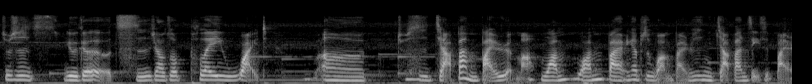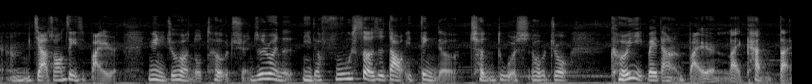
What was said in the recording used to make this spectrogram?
就是有一个词叫做 play white，呃，就是假扮白人嘛，玩玩白人应该不是玩白人，就是你假扮自己是白人，嗯，假装自己是白人，因为你就会有很多特权，就是如果你的你的肤色是到一定的程度的时候，就可以被当成白人来看待。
